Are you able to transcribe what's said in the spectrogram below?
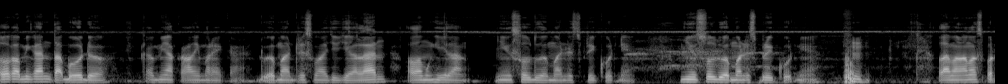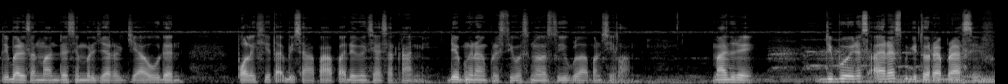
Lalu kami kan tak bodoh, kami akali mereka. Dua madres maju jalan, lalu menghilang. Menyusul dua madres berikutnya. Menyusul dua madres berikutnya. Lama-lama seperti barisan madres yang berjarak jauh dan polisi tak bisa apa-apa dengan siasat kami. Dia mengenang peristiwa 1978 silam. Madre, di Buenos Aires begitu represif.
